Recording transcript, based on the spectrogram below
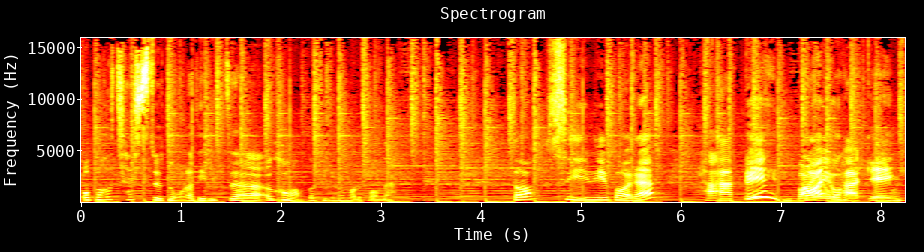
Og bare test ut noen av de litt eh, rare tingene vi holder på med. Da sier vi bare happy biohacking!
